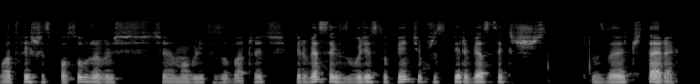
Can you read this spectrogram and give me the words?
łatwiejszy sposób, żebyście mogli to zobaczyć. Pierwiastek z 25 przez pierwiastek z 4.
